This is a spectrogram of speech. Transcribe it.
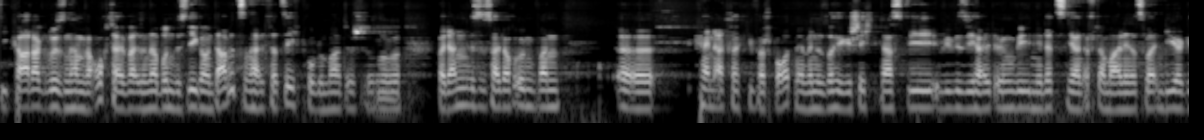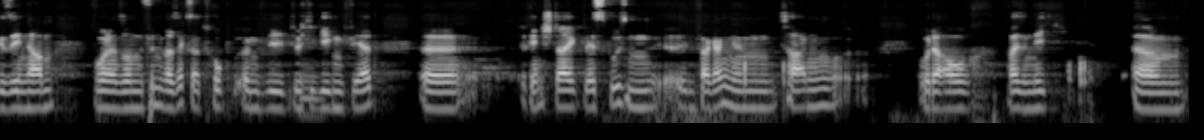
die Kadergrößen haben wir auch teilweise in der Bundesliga und da wird es dann halt tatsächlich problematisch. Also, mhm. weil dann ist es halt auch irgendwann äh, kein attraktiver Sport mehr, wenn du solche Geschichten hast, wie, wie wir sie halt irgendwie in den letzten Jahren öfter mal in der zweiten Liga gesehen haben, wo dann so ein Fünfer, Sechser Trupp irgendwie durch mhm. die Gegend fährt. Äh, Rennsteig lässt grüßen in vergangenen Tagen oder auch, weiß ich nicht, ähm,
